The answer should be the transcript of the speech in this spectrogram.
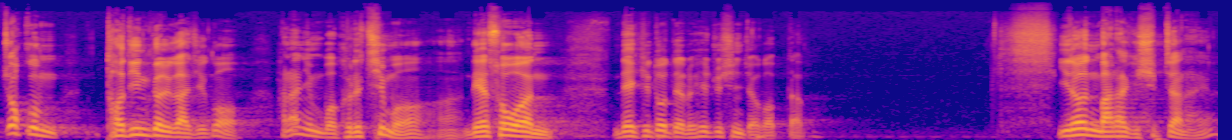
조금 더딘 걸 가지고 하나님 뭐 그렇지 뭐 내 소원 내 기도대로 해주신 적 없다고 이런 말하기 쉽잖아요.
